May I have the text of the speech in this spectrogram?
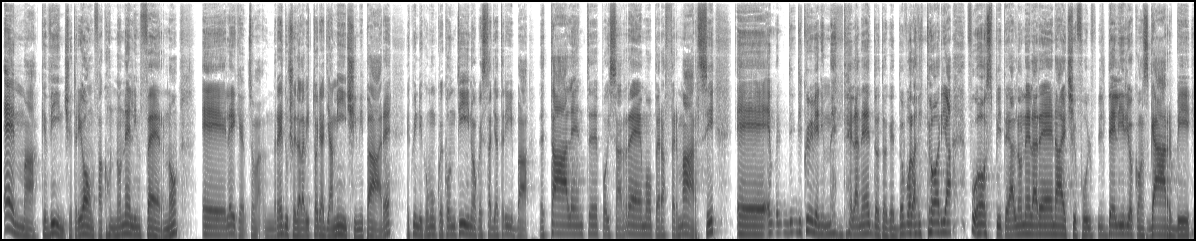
Emma che vince, trionfa con Non è l'inferno, e lei che insomma reduce dalla vittoria di Amici mi pare e quindi comunque continua questa diatriba eh, talent poi Sanremo per affermarsi e, e di, di, cui mi viene in mente l'aneddoto che dopo la vittoria fu ospite al Non è l'Arena e ci fu il, il delirio con Sgarbi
